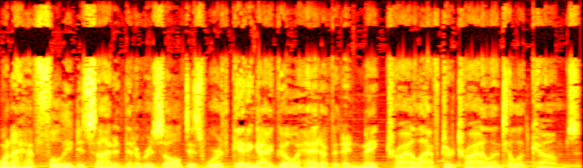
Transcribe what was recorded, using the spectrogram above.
When I have fully decided that a result is worth getting I go ahead of it and make trial after trial until it comes.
